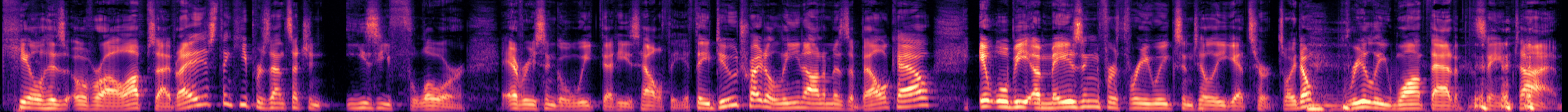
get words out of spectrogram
kill his overall upside. But I just think he presents such an easy floor every single week that he's healthy. If they do try to lean on him as a bell cow, it will be amazing for three weeks until he gets hurt. So I don't really want that at the same time.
